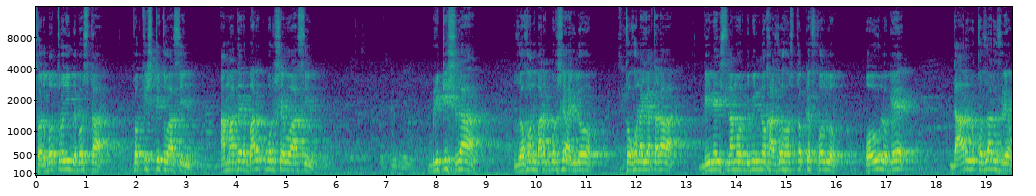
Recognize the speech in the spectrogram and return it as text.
সর্বত্রই ব্যবস্থা প্রতিষ্ঠিত আছিল। আমাদের ভারতবর্ষেও আছিল। ব্রিটিশরা যখন ভারতবর্ষে আইল, তখন আইয়া তারা দিনে ইসলামর বিভিন্ন কার্য হস্তক্ষেপ করল। ও লোকে দারুল কজার উপরেও,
